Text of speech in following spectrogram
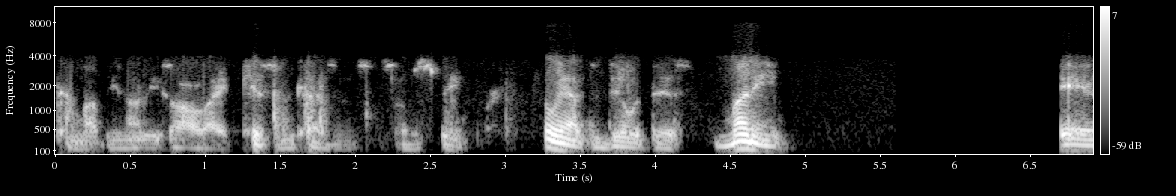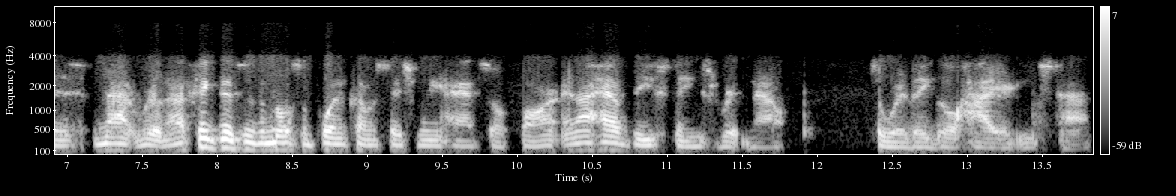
to come up. You know, these are like kissing cousins, so to speak. So we have to deal with this. Money is not real. And I think this is the most important conversation we had so far, and I have these things written out to where they go higher each time.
